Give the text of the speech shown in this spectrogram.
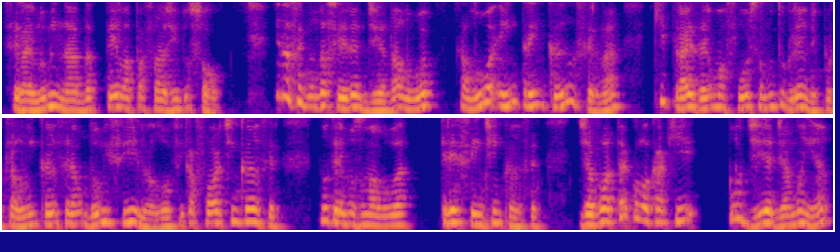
será iluminada pela passagem do Sol. E na segunda-feira, dia da Lua, a Lua entra em Câncer, né, que traz aí uma força muito grande, porque a Lua em Câncer é um domicílio, a Lua fica forte em Câncer. Então teremos uma Lua crescente em Câncer. Já vou até colocar aqui o dia de amanhã,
